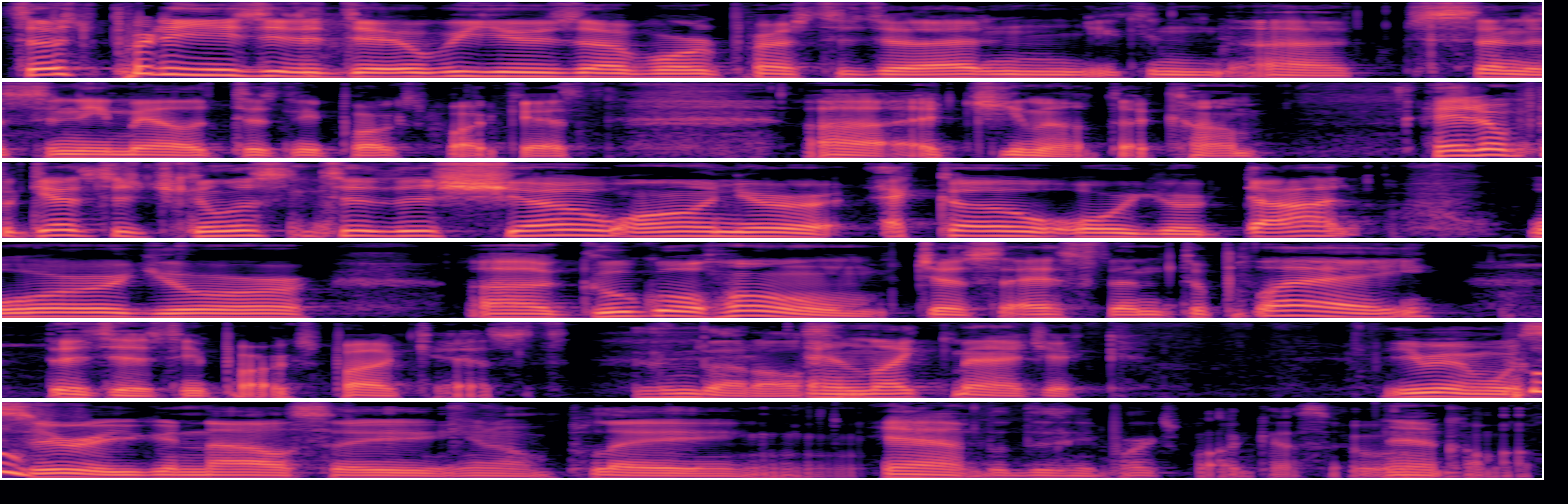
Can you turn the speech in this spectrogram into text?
so it's pretty easy to do. We use uh, WordPress to do that, and you can uh, send us an email at DisneyParksPodcast uh, at gmail.com. Hey, don't forget that you can listen to this show on your Echo or your Dot or your uh, Google Home. Just ask them to play the Disney Parks Podcast. Isn't that awesome? And like magic. Even with Siri, you can now say, you know, playing Yeah. the Disney Parks podcast. It will Yeah. come up.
